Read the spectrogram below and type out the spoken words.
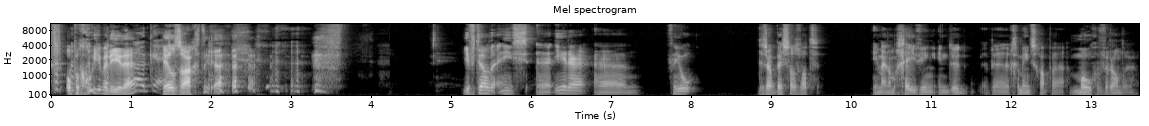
op een goede manier, hè? Heel zacht, ja. Je vertelde eens eh, eerder eh, van, joh, er zou best wel eens wat in mijn omgeving, in de eh, gemeenschappen, mogen veranderen.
